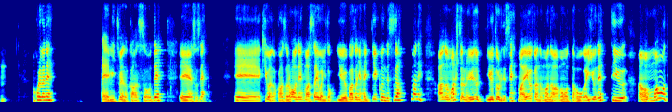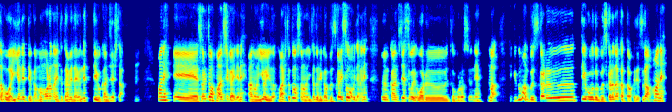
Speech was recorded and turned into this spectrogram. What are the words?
うん。これがね、えー、3つ目の感想で、えー、そうですね。えー、9話の感想の方ね、まあ最後にというパートに入っていくんですが、まあね、あの、真人の言う言う通りですね、まあ映画館のマナーは守った方がいいよねっていう、まあ守った方がいいよねっていうか、守らないとダメだよねっていう感じでした。まあね、えー、それと、まあ次回でね、あの、いよいよ真人とその虎杖がぶつかりそうみたいなね、うん、感じですごい終わるところですよね。まあ、結局まあぶつかるっていうほどぶつからなかったわけですが、まあね、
